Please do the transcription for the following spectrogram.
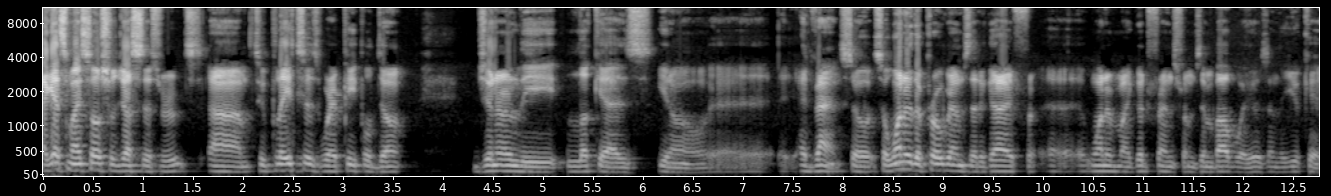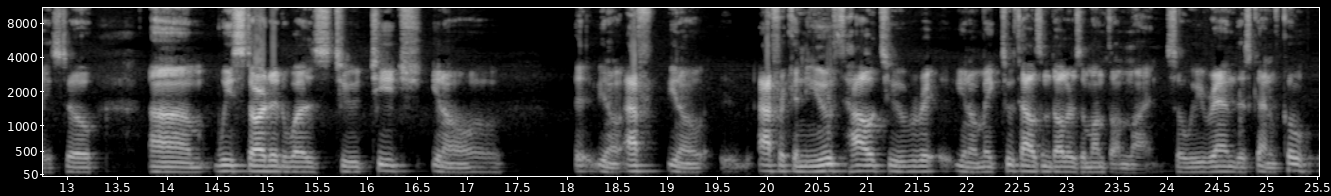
I guess my social justice roots, um, to places where people don't generally look as you know uh, advanced. So so one of the programs that a guy, uh, one of my good friends from Zimbabwe, who's in the UK, so um, we started was to teach you know uh, you know Af- you know African youth how to re- you know make two thousand dollars a month online. So we ran this kind of co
